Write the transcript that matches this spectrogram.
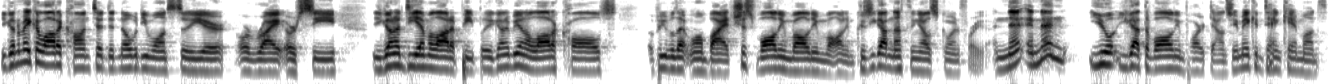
you're going to make a lot of content that nobody wants to hear or write or see. You're going to dm a lot of people. You're going to be on a lot of calls of people that won't buy. It's just volume volume volume because you got nothing else going for you. And then and then you you got the volume part down so you're making 10k a month.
